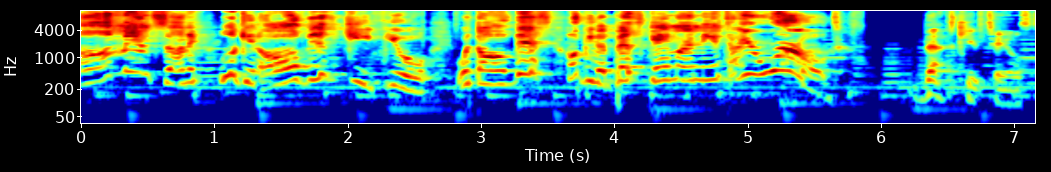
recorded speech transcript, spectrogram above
Oh man, Sonic, look at all this G Fuel. With all this, I'll be the best gamer in the entire world. That's cute, Tails.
